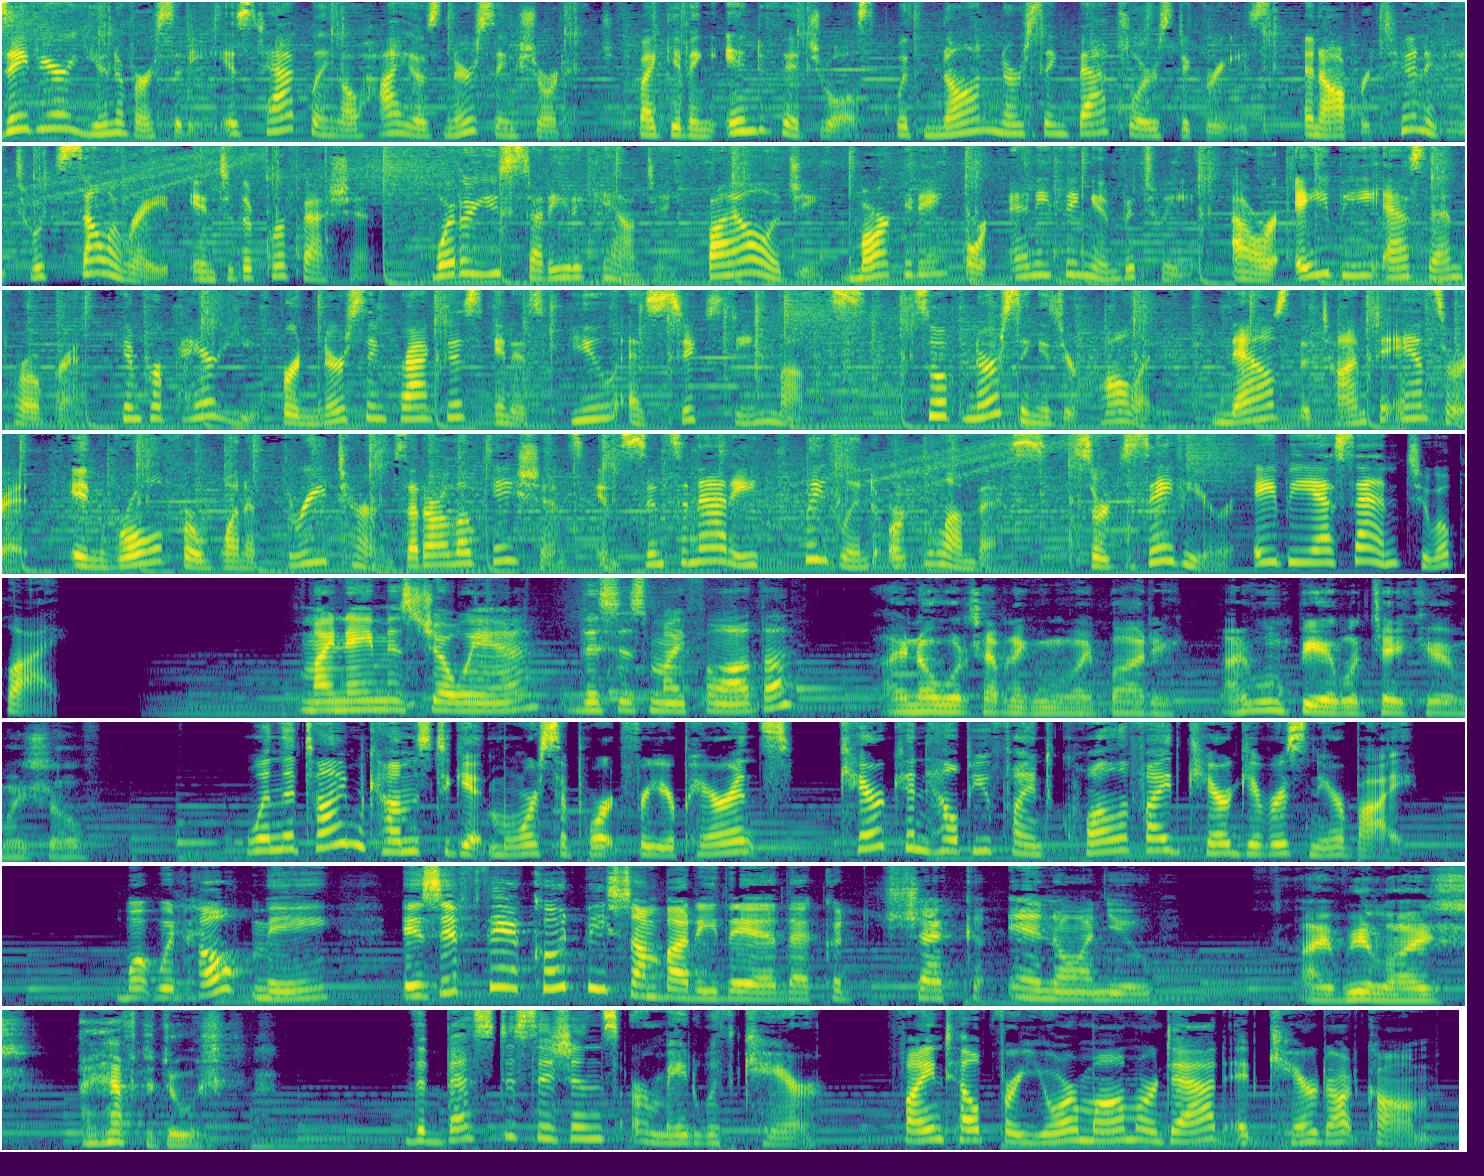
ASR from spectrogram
Xavier University is tackling Ohio's nursing shortage by giving individuals with non nursing bachelor's degrees an opportunity to accelerate into the profession. Whether you studied accounting, biology, marketing, or anything in between, our ABSN program can prepare you for nursing practice in as few as 16 months. So if nursing is your calling, now's the time to answer it. Enroll for one of three terms at our locations in Cincinnati, Cleveland, or Columbus. Search Xavier ABSN to apply. My name is Joanne. This is my father. I know what's happening with my body. I won't be able to take care of myself. When the time comes to get more support for your parents, CARE can help you find qualified caregivers nearby. What would help me is if there could be somebody there that could check in on you. I realize I have to do it. The best decisions are made with care. Find help for your mom or dad at care.com.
